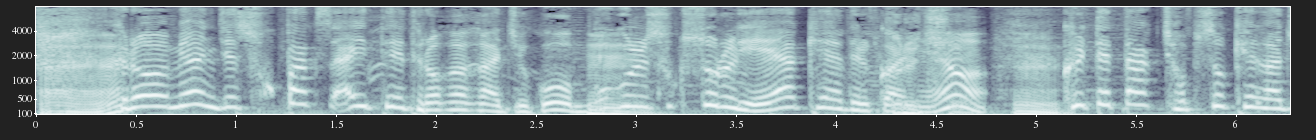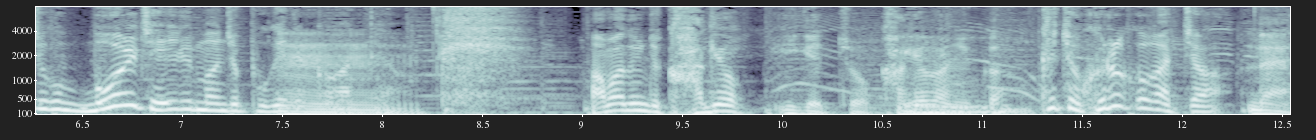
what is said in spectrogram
네. 그러면 이제 숙박 사이트에 들어가 가지고 묵을 숙소를 예약해야 될 거. 아니에요. 음. 그럴 때딱 접속해 가지고 뭘 제일 먼저 보게 될것 음. 같아요. 아마도 이제 가격이겠죠 가격 아닐까? 그렇죠. 그럴 것 같죠. 네.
